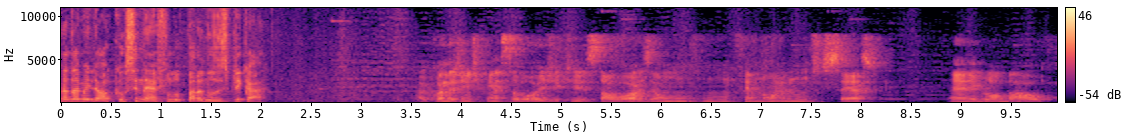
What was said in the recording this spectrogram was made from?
Nada melhor que um cinéfilo para nos explicar. Quando a gente pensa hoje que Star Wars é um, um fenômeno, um sucesso é, global,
